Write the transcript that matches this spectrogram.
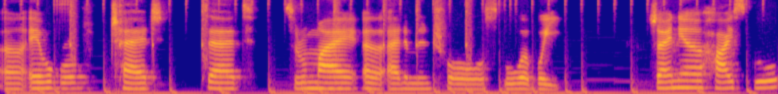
uh, group chat that through my uh, elementary school way junior high school,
